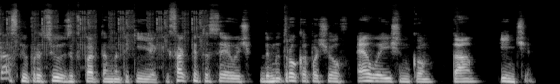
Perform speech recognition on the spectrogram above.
та співпрацюю з експертами, такі як Ісак Петесевич, Дмитро Карпачов, Ева Іщенко та інші.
